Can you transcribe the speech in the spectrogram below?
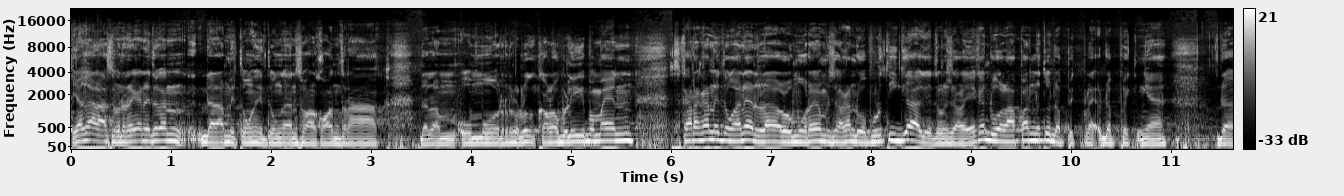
Ya enggak lah sebenarnya kan itu kan dalam hitung-hitungan soal kontrak, dalam umur. Lu kalau beli pemain sekarang kan hitungannya adalah umurnya misalkan 23 gitu misalnya. Ya kan 28 itu udah pick play, udah picknya. Udah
